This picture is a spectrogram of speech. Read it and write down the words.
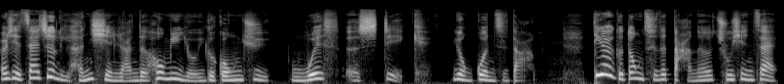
而且在这里很显然的后面有一个工具。With a stick，用棍子打。第二个动词的打呢，出现在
